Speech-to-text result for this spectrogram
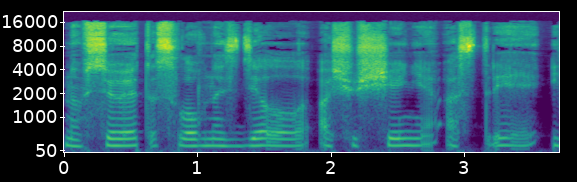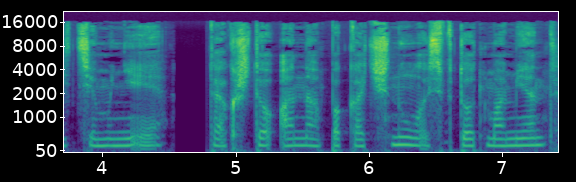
Но все это словно сделало ощущение острее и темнее, так что она покачнулась в тот момент,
